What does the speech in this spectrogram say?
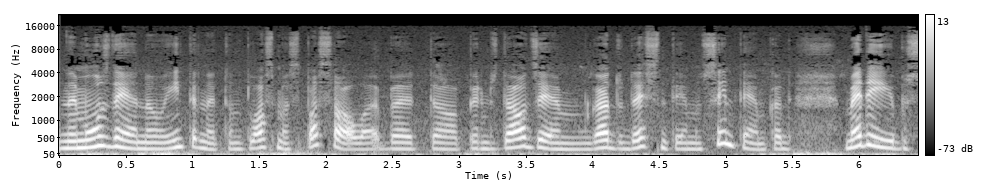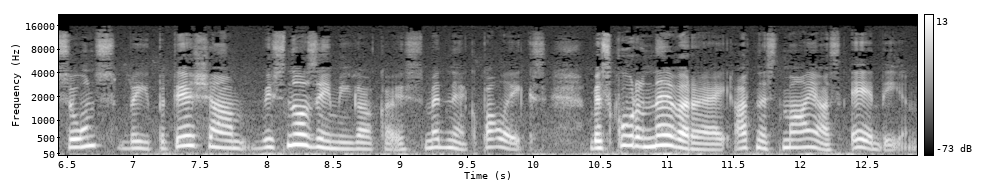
Ne mūsdienu internetu un plasmas pasaulē, bet uh, pirms daudziem gadu desmitiem un simtiem, kad medību suns bija patiešām visnozīmīgākais mednieka palīgs, bez kura nevarēja atnest mājās ēdienu.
